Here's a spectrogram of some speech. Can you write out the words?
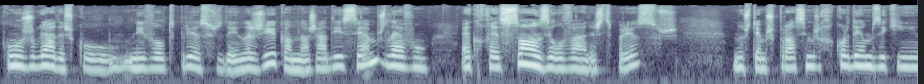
conjugadas com o nível de preços da energia, como nós já dissemos, levam a correções elevadas de preços. Nos tempos próximos, recordemos aqui,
